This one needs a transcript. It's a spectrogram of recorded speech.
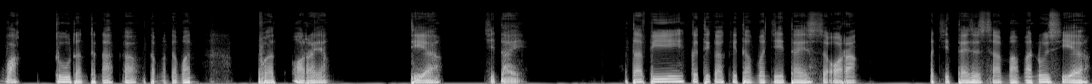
waktu dan tenaga teman-teman buat orang yang dia cintai. Tapi ketika kita mencintai seseorang, mencintai sesama manusia,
